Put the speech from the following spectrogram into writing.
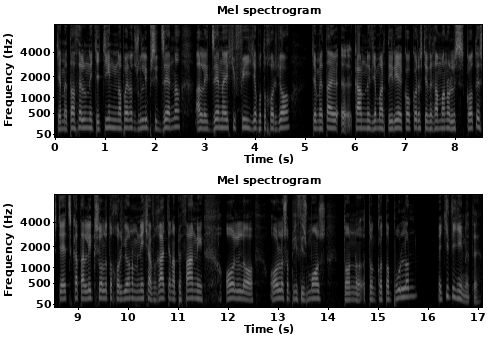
και μετά θέλουν και εκείνοι να πάει να τους γλύψει η Τζένα, αλλά η Τζένα έχει φύγει από το χωριό και μετά ε, ε κάνουν διαμαρτυρία οι κόκορες και δεν γαμάνε όλες τις κότες και έτσι καταλήξει όλο το χωριό να μην έχει αυγά και να πεθάνει όλο, όλος ο πληθυσμός των, των κοτοπούλων. Εκεί τι γίνεται.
